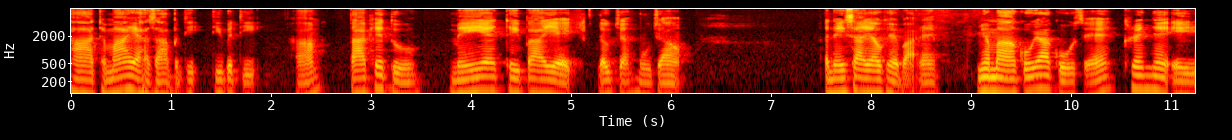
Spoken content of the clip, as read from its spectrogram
ဟာဓမ္မရာဇာပတိဒီပတိဟာတာဖြစ်သူမင်းရဲ့ထိပ်ပရဲ့လောက်ကျန်မှုကြောင့်အနေဆရောက်ခဲ့ပါတယ်။မြန်မာ990ခရစ်နှစ် AD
